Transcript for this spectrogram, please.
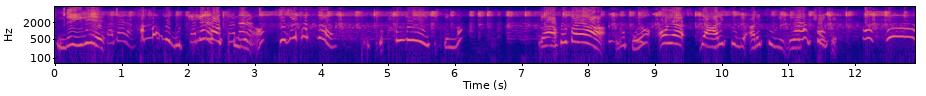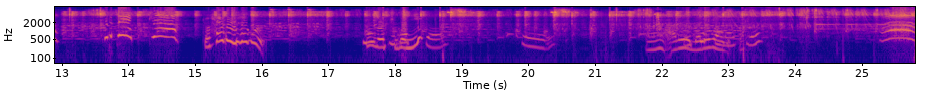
근데 이게 빠져라. 한 명도 못 죽인 것 같은데, 빠져라. 어? 죽을 탔어. 한두 명 죽였나? 야, 호사야, 이거 보여? 어, 야, 야, 아래쪽에, 아래쪽에. 내가 터치할게. 어, 어. 쫙. 저 해골, 해골. 어, 너 죽었니? 죽었어. 어. 아, 아래로 내려가야겠다. 아!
